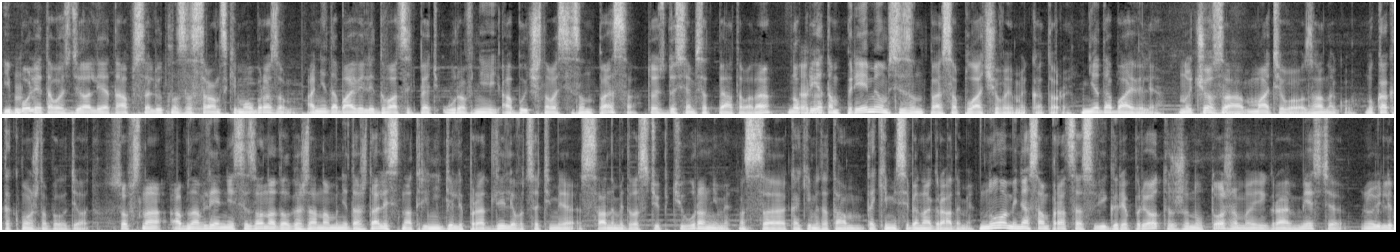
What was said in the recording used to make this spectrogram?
И более того, сделали это абсолютно засранским образом. Они добавили 25 уровней обычного сезон пэса, то есть до 75-го, да? Но ага. при этом премиум сезон пэс, оплачиваемый который, не добавили. Ну что за, мать его, за ногу? Ну как так можно было делать? Собственно, обновление сезона долгожданного мы не дождались, на три недели продлили вот с этими санами 25 уровнями, с какими-то там такими себе наградами. Но меня сам процесс в Игоре прет, жену тоже, мы играем вместе, ну или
